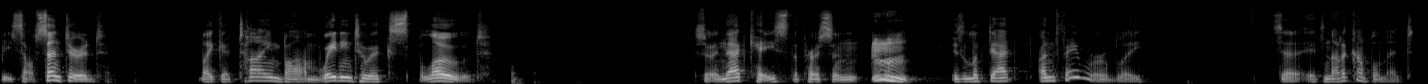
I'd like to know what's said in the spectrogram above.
be self centered, like a time bomb waiting to explode. So, in that case, the person is looked at unfavorably. It's, a, it's not a compliment,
